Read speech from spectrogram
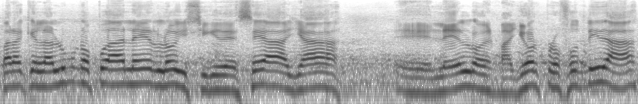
para que el alumno pueda leerlo y si desea ya eh, leerlo en mayor profundidad,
